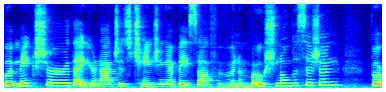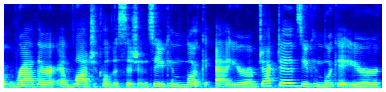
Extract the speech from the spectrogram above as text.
but make sure that you're not just changing it based off of an emotional decision, but rather a logical decision. So you can look at your objectives, you can look at your,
